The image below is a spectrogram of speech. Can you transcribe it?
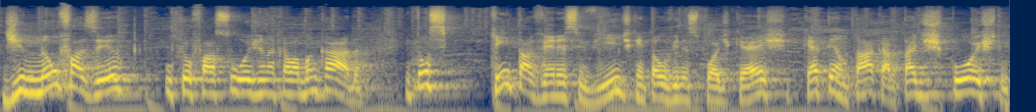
de não fazer o que eu faço hoje naquela bancada. Então, se quem está vendo esse vídeo, quem está ouvindo esse podcast, quer tentar, cara, tá disposto.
